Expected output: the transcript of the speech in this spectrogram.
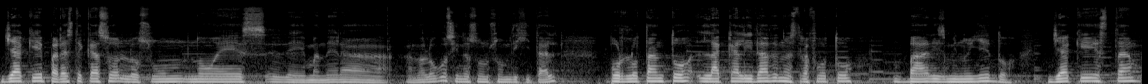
ya que para este caso los zoom no es de manera análogo, sino es un zoom digital. Por lo tanto, la calidad de nuestra foto va disminuyendo, ya que esta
